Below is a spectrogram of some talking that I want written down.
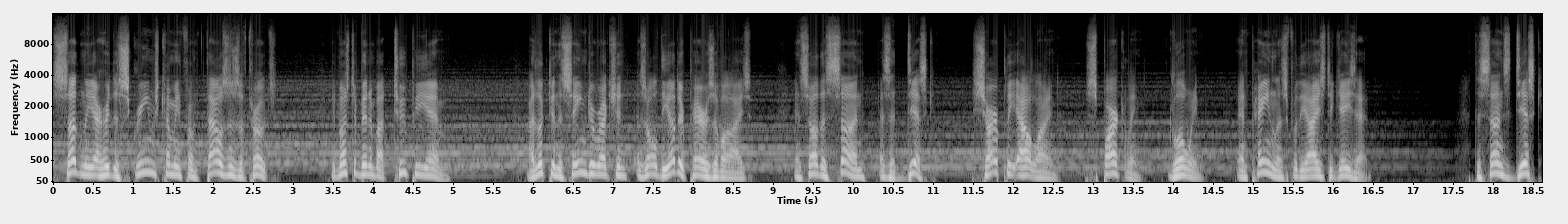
Suddenly I heard the screams coming from thousands of throats. It must have been about 2 p.m. I looked in the same direction as all the other pairs of eyes and saw the sun as a disk, sharply outlined, sparkling, glowing, and painless for the eyes to gaze at. The sun's disk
